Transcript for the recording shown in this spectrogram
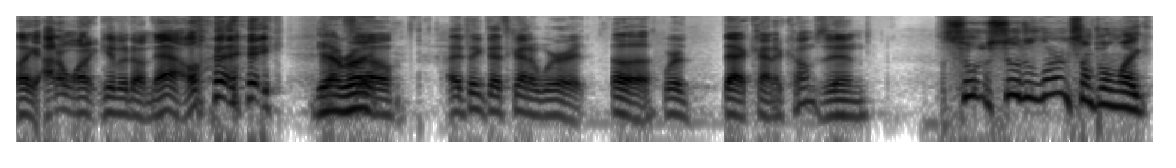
like I don't want to give it up now. Like, Yeah, right. So I think that's kind of where it uh where that kind of comes in. So so to learn something like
